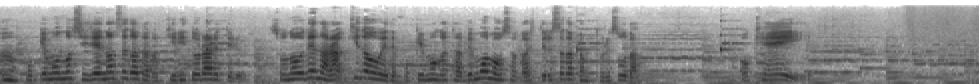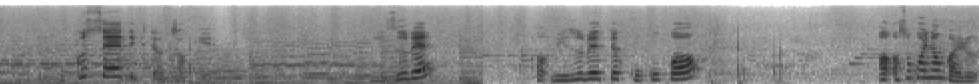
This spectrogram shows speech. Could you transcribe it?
うん、ポケモンの自然な姿が切り取られてる。その腕なら木の上でポケモンが食べ物を探してる姿も撮れそうだ。オッケー。北西て言ってたよね、さっき。水辺？あ、水辺ってここか？あ、あそこになんかいる。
